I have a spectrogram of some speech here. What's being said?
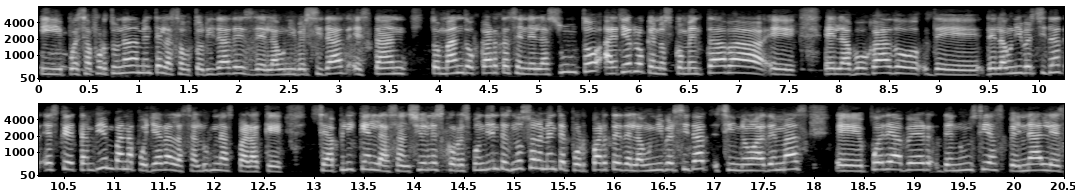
y pues afortunadamente las autoridades de la universidad están tomando cartas en el asunto. Ayer lo que nos comentaba eh, el abogado de, de, la universidad es que también van a apoyar a las alumnas para que se apliquen las sanciones correspondientes, no solamente por parte de la universidad, sino además eh, puede haber denuncias penales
